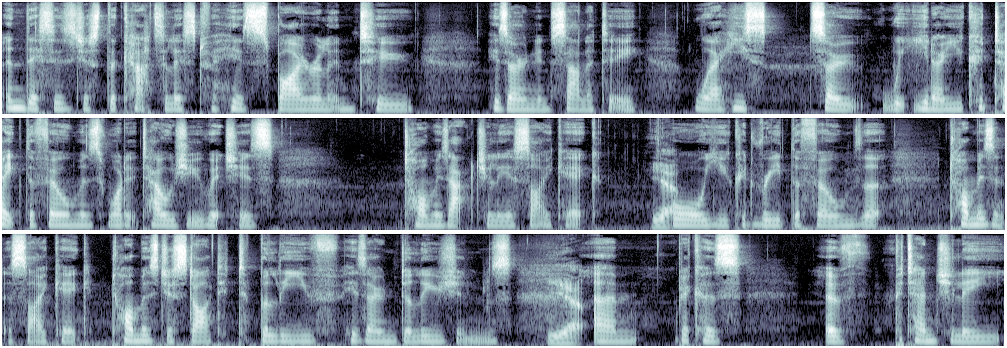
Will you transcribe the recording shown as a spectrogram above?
and this is just the catalyst for his spiral into his own insanity, where he's so we, you know you could take the film as what it tells you, which is Tom is actually a psychic, Yeah, or you could read the film that Tom isn't a psychic. Tom has just started to believe his own delusions. Yeah, um, because of potentially,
